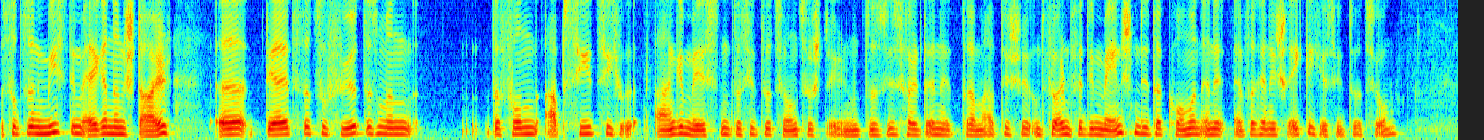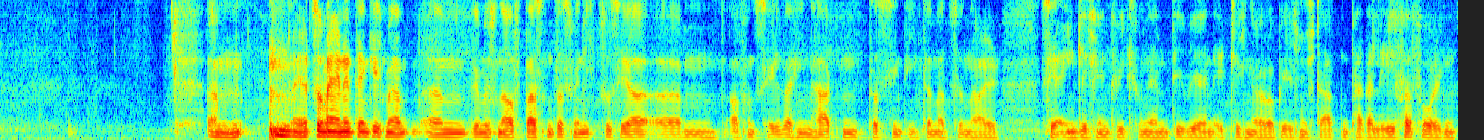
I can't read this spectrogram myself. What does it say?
sozusagen Mist im eigenen Stall, äh, der jetzt dazu führt, dass man davon absieht, sich angemessen der Situation zu stellen. Und das ist halt eine dramatische und vor allem für die Menschen, die da kommen, eine, einfach eine schreckliche Situation. Ähm, ja, zum einen denke ich mal, ähm, wir müssen aufpassen, dass wir nicht zu sehr ähm, auf uns selber hinhaken. Das sind international sehr ähnliche Entwicklungen, die wir in etlichen europäischen Staaten parallel verfolgen.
